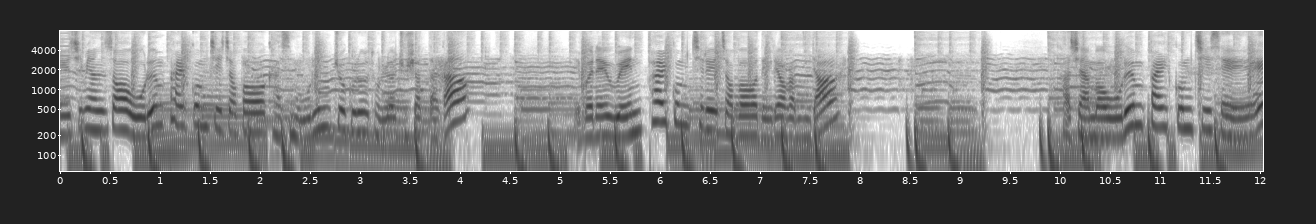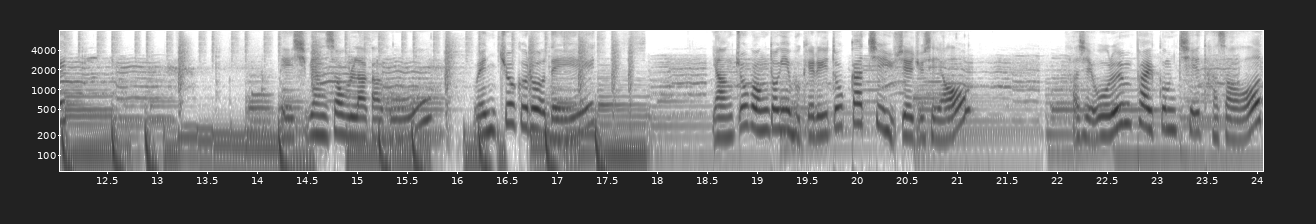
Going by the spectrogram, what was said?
내쉬면서 오른 팔꿈치 접어 가슴 오른쪽으로 돌려주셨다가 이번에 왼 팔 꿈치를 접어 내려갑니다. 다시 한번 오른 팔 꿈치 셋. 내쉬면서 올라가고 왼쪽으로 넷. 양쪽 엉덩이 무게를 똑같이 유지해 주세요. 다시 오른 팔 꿈치 다섯.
